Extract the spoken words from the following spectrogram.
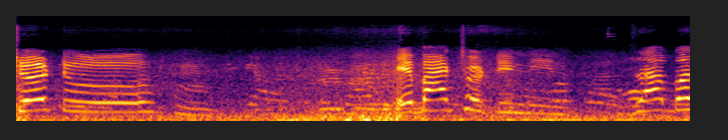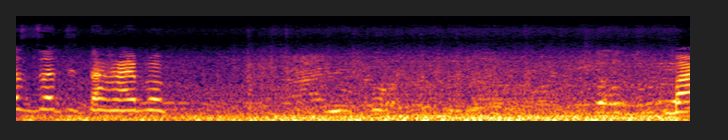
छोटू ए बा छोटी नीन जा बस जा तिथं हाय बघ बा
